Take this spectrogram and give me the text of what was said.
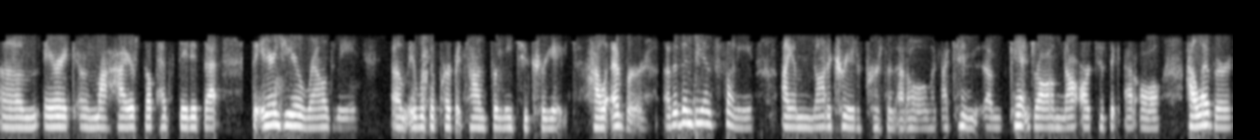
um, Erik, um, my higher self, had stated that the energy around me, um, it was a perfect time for me to create. However, other than being funny, I am not a creative person at all. Like I can um, can't draw. I'm not artistic at all. However,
